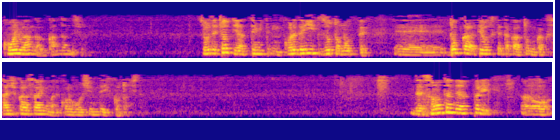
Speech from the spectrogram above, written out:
こういう案が浮かんだんでしょうそれでちょっとやってみて、うん、これでいいぞと思って、えー、どっから手をつけたかはともかく最初から最後までこの方針でいくことにした。でその点でやっぱりあの、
